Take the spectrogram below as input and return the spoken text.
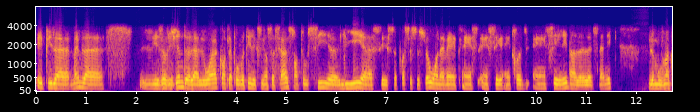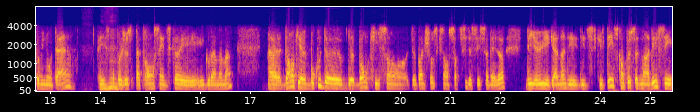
et puis, la, même la les origines de la loi contre la pauvreté et l'exclusion sociale sont aussi euh, liées à ce processus-là où on avait introduit, inséré dans la, dynamique le mouvement communautaire. Et mm c'était pas juste patron, syndicat et, gouvernement. Euh, donc, il y a beaucoup de, bons qui sont, de bonnes choses qui sont sorties de ces sommets-là. Mais il y a eu également des, des difficultés. Ce qu'on peut se demander, c'est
